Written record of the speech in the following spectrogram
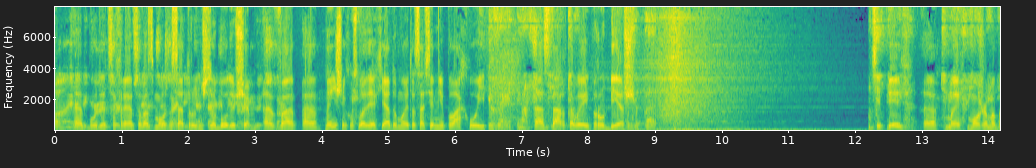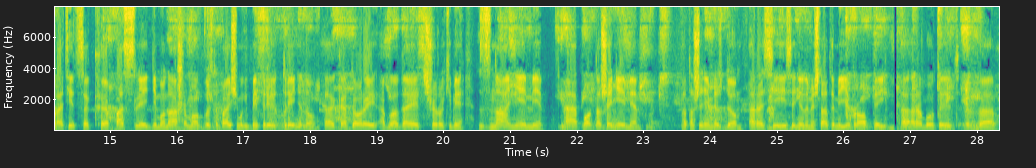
э, будет сохраняться возможность сотрудничества в будущем. Э, в э, нынешних условиях, я думаю, это совсем неплохой стартовый рубеж. Теперь э, мы можем обратиться к последнему нашему выступающему, к Дмитрию Тренину, э, который обладает широкими знаниями э, по отношениями отношения между Россией, Соединенными Штатами, Европой, работает в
